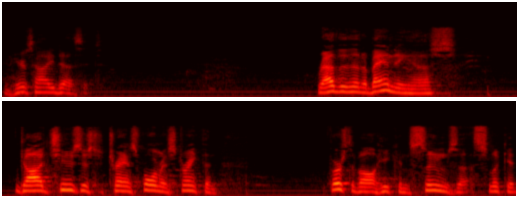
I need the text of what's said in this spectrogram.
And here's how he does it. Rather than abandoning us, God chooses to transform and strengthen. First of all, he consumes us. Look at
